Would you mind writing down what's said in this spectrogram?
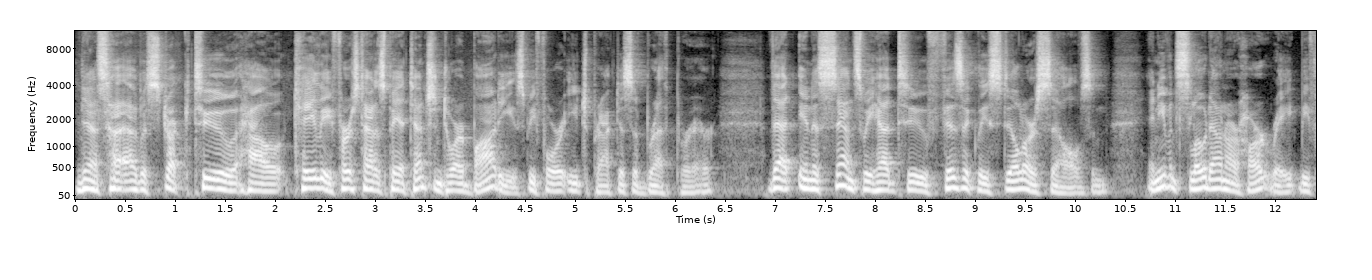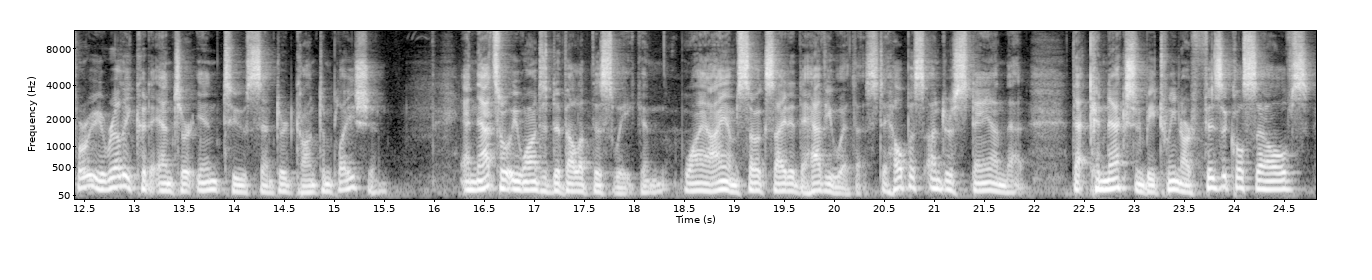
Yes, I was struck too how Kaylee first had us pay attention to our bodies before each practice of breath prayer. That in a sense, we had to physically still ourselves and, and even slow down our heart rate before we really could enter into centered contemplation. And that's what we want to develop this week, and why I am so excited to have you with us to help us understand that, that connection between our physical selves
